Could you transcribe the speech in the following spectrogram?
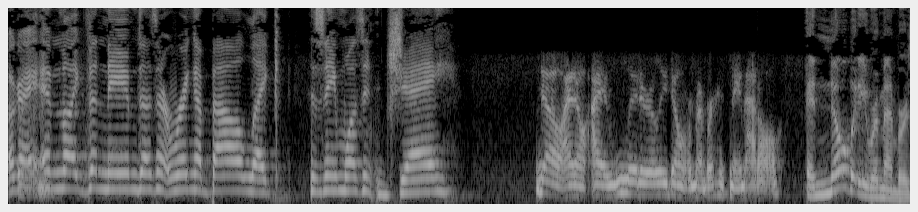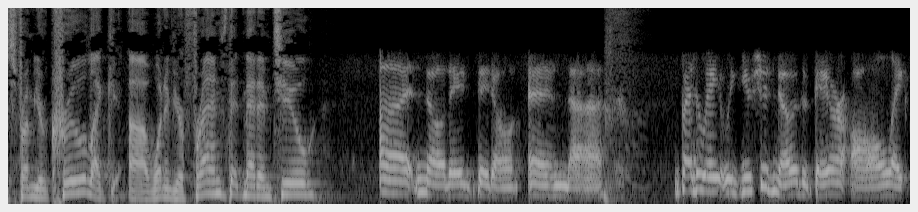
Okay, and like the name doesn't ring a bell. Like his name wasn't Jay. No, I don't. I literally don't remember his name at all. And nobody remembers from your crew, like uh, one of your friends that met him too. Uh, no, they they don't. And uh, by the way, like you should know that they are all like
